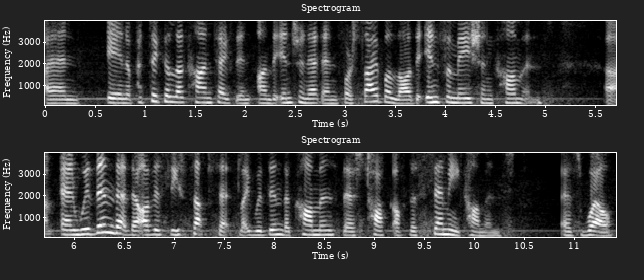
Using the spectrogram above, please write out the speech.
and in a particular context in, on the internet and for cyber law, the information commons. Um, and within that, there are obviously subsets. Like within the commons, there's talk of the semi-commons as well.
